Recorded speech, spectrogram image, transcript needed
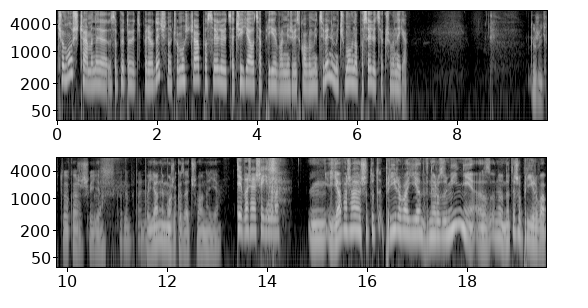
чому ще мене запитують періодично, чому ще посилюється, чи є оця прірва між військовими і цивільними, чому вона посилюється, якщо вона є? Кажіть, хто каже, що є. Питання. Бо я не можу казати, що вона є. Ти вважаєш, що її нема? Я вважаю, що тут прірва є в нерозумінні. Ну, не те, що прірва,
